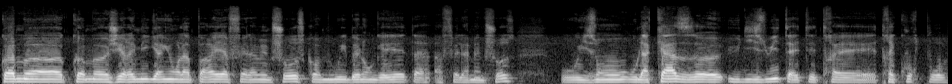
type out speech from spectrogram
Comme, euh, comme euh, Jérémy Gagnon Lappareil a fait la même chose, comme Louis Bellangayette a, a fait la même chose, où ils ont, où la case euh, U18 a été très, très courte pour eux.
